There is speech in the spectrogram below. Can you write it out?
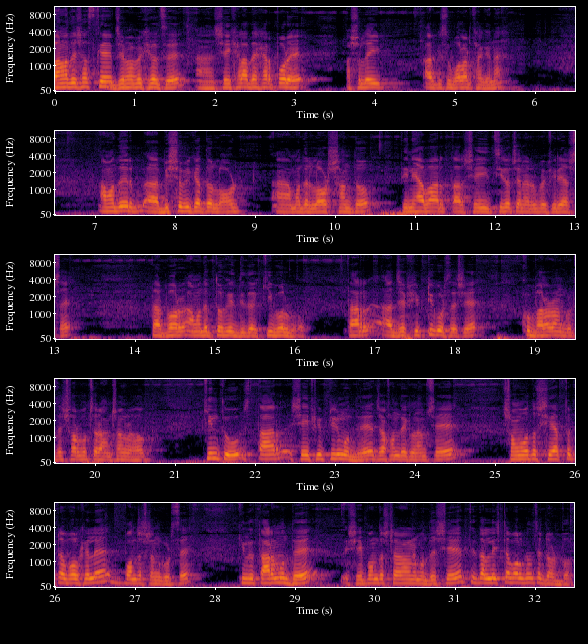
বাংলাদেশ আজকে যেভাবে খেলছে সেই খেলা দেখার পরে আসলেই আর কিছু বলার থাকে না। আমাদের বিশ্ববিখ্যাত লর্ড আমাদের লর্ড শান্ত তিনি আবার তার সেই চিরচেনা রূপে ফিরে আসছে। তারপর আমাদের তহিদ হৃদয় কী বলব? তার যে ফিফটি করছে সে, খুব ভালো রান করছে, সর্বোচ্চ রান সংগ্রাহক। কিন্তু তার সেই ফিফটির মধ্যে যখন দেখলাম সে সম্ভবত ছিয়াত্তরটা বল খেলে পঞ্চাশ রান করছে। কিন্তু তার মধ্যে, সেই পঞ্চাশটা রানের মধ্যে সে তেতাল্লিশটা বল খেলছে ডট বল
